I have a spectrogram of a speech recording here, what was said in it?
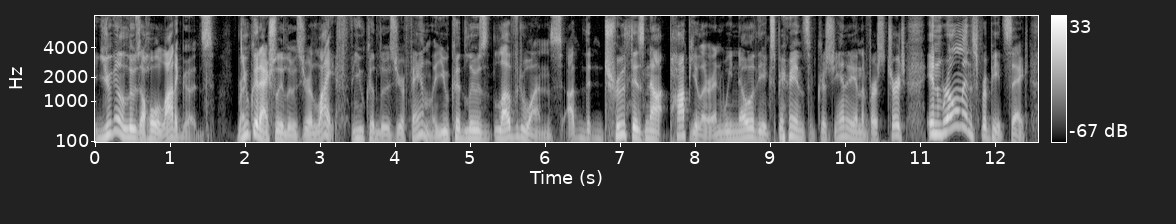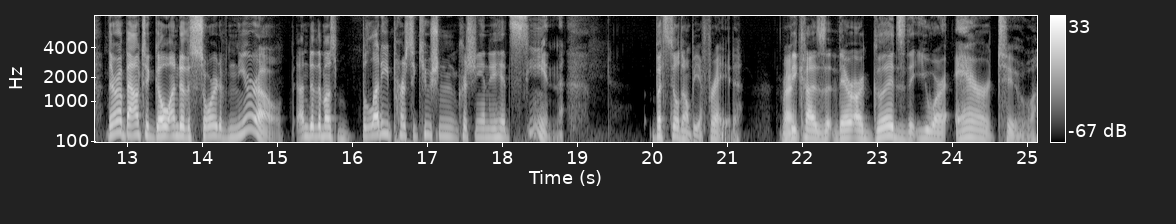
you're going to lose a whole lot of goods. You could actually lose your life. You could lose your family. You could lose loved ones. Uh, the truth is not popular, and we know the experience of Christianity in the first church. In Romans, for Pete's sake, they're about to go under the sword of Nero, under the most bloody persecution Christianity had seen. But still, don't be afraid Right. because there are goods that you are heir to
